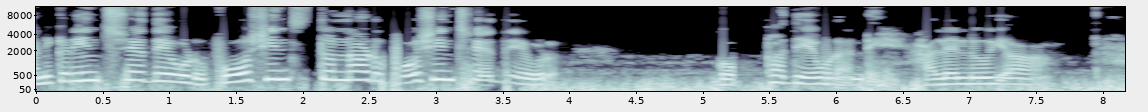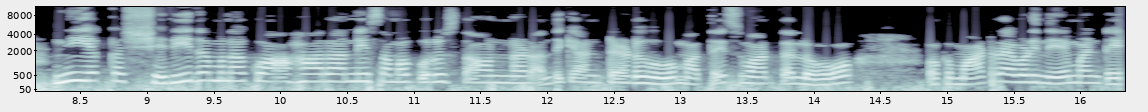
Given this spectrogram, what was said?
కనికరించే దేవుడు పోషిస్తున్నాడు పోషించే దేవుడు. గొప్ప దేవుడు అండి హలెలుయా నీ యొక్క శరీరమునకు ఆహారాన్ని సమకూరుస్తూ ఉన్నాడు. అందుకే అంటాడు మత్తయి వార్తలో ఒక మాట రాయబడింది ఏమంటే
